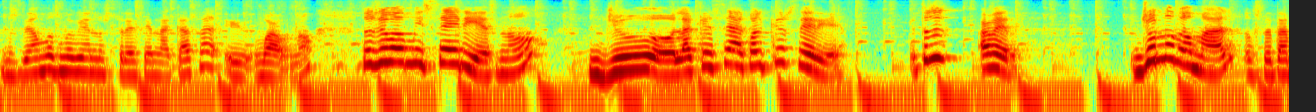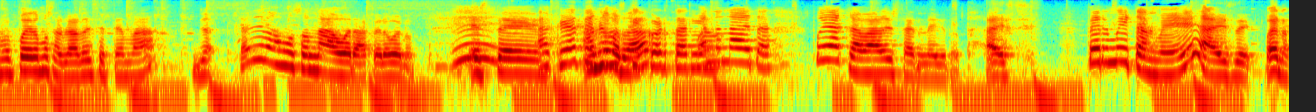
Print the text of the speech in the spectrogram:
nos llevamos muy bien los tres en la casa. Y wow, ¿no? Entonces, yo veo mis series, ¿no? You o la que sea, cualquier serie. Entonces, a ver, yo no veo mal, o sea, también podríamos hablar de ese tema. Ya, ya llevamos una hora, pero bueno. Este, ¿A qué hora ah, no, tenemos que cortarlo? Bueno, nada, voy a acabar esta anécdota. Permítanme, ¿eh? A ese. Bueno,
